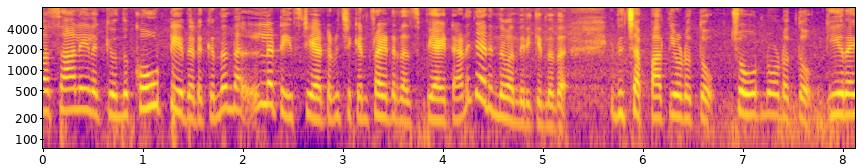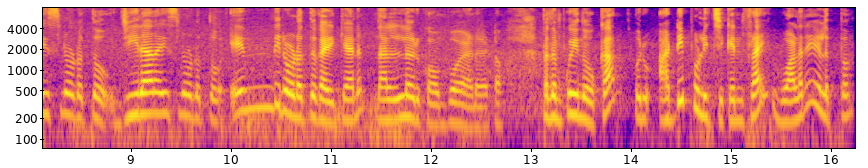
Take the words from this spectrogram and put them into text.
മസാലയിലൊക്കെ ഒന്ന് കോട്ട് ചെയ്തെടുക്കുന്ന നല്ല ടേസ്റ്റി ആയിട്ടൊരു ചിക്കൻ ഫ്രൈഡ് റെസിപ്പി ആയിട്ടാണ് ഞാൻ ഇന്ന് വന്നിരിക്കുന്നത്. ഇത് ചപ്പാത്തിയോടൊത്തോ ചോറിനോടൊത്തോ ഗീ റൈസിനോടൊത്തോ ജീര റൈസിനോടൊത്തോ എന്തിനോടൊത്തോ കഴിക്കാനും നല്ലൊരു കോംബോ ആണ് കേട്ടോ. അപ്പോൾ നമുക്ക് ഈ നോക്കാം ഒരു അടിപൊളി ചിക്കൻ ഫ്രൈ വളരെ എളുപ്പം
